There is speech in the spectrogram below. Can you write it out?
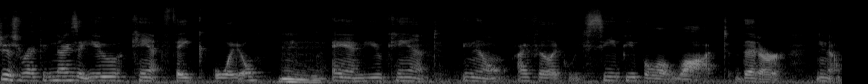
just recognize that you can't fake oil Mm. and you can't, you know, I feel like we see people a lot that are, you know,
